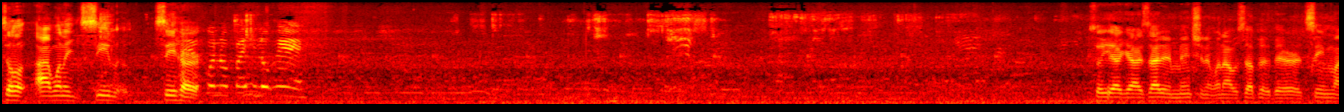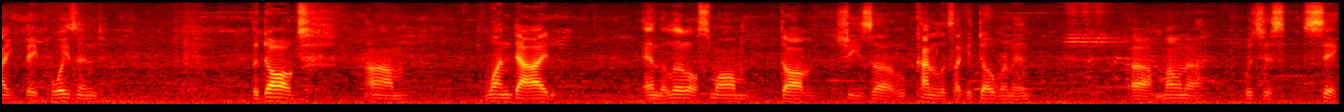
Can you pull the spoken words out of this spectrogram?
Till I want to see see her. So yeah, guys, I didn't mention it when I was up there. It seemed like they poisoned the dogs. Um, one died, and the little small dog, she's uh, kind of looks like a Doberman. Uh, Mona was just sick,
